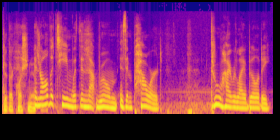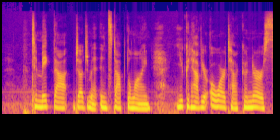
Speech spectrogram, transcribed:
get that question answered. And all the team within that room is empowered through high reliability to make that judgment and stop the line. You can have your OR tech, a nurse,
